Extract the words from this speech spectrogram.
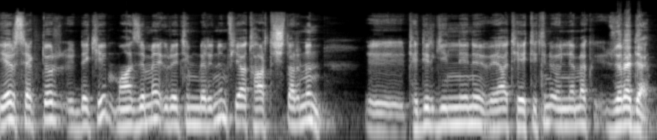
diğer sektördeki malzeme üretimlerinin fiyat artışlarının e, tedirginliğini veya tehditini önlemek üzere de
